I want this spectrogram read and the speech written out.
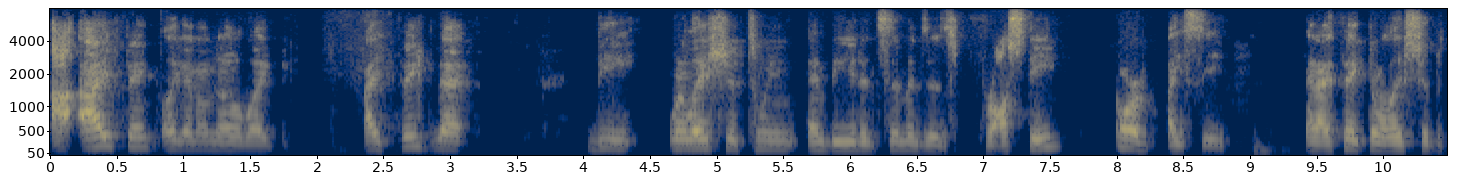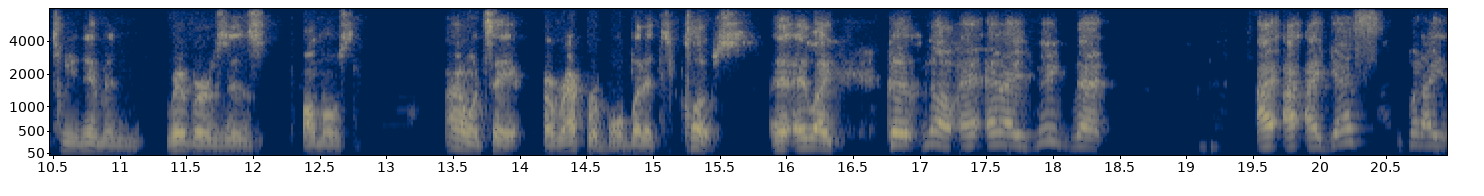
I, I think like I don't know like I think that the relationship between Embiid and Simmons is frosty or icy, and I think the relationship between him and Rivers is almost I don't want to say irreparable, but it's close. And, and like, cause no, and, and I think that I, I I guess, but I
